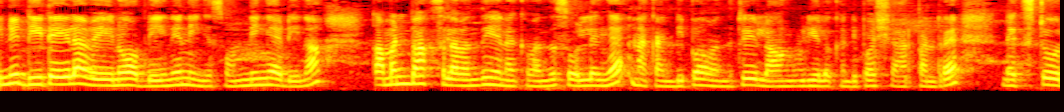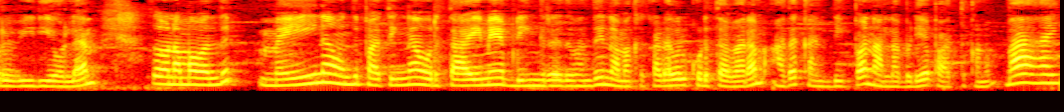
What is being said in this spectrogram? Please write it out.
இன்னும் டீட்டெயிலாக வேணும் அப்படின்னு நீங்கள் சொன்னீங்க அப்படின்னா கமெண்ட் பாக்ஸில் வந்து எனக்கு வந்து சொல்லுங்கள் நான் கண்டிப்பாக வந்துட்டு லாங் வீடியோவில் கண்டிப்பாக ஷேர் பண்ணுறேன் நெக்ஸ்ட் ஒரு வீடியோவில் ஸோ நம்ம வந்து மெயினாக வந்து பார்த்திங்கன்னா ஒரு தாய்மை அப்படிங்கிறது வந்து நமக்கு கடவுள் கொடுத்த வரம் அதை கண்டிப்பாக நல்லபடியாக பார்த்துக்கணும். பாய்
